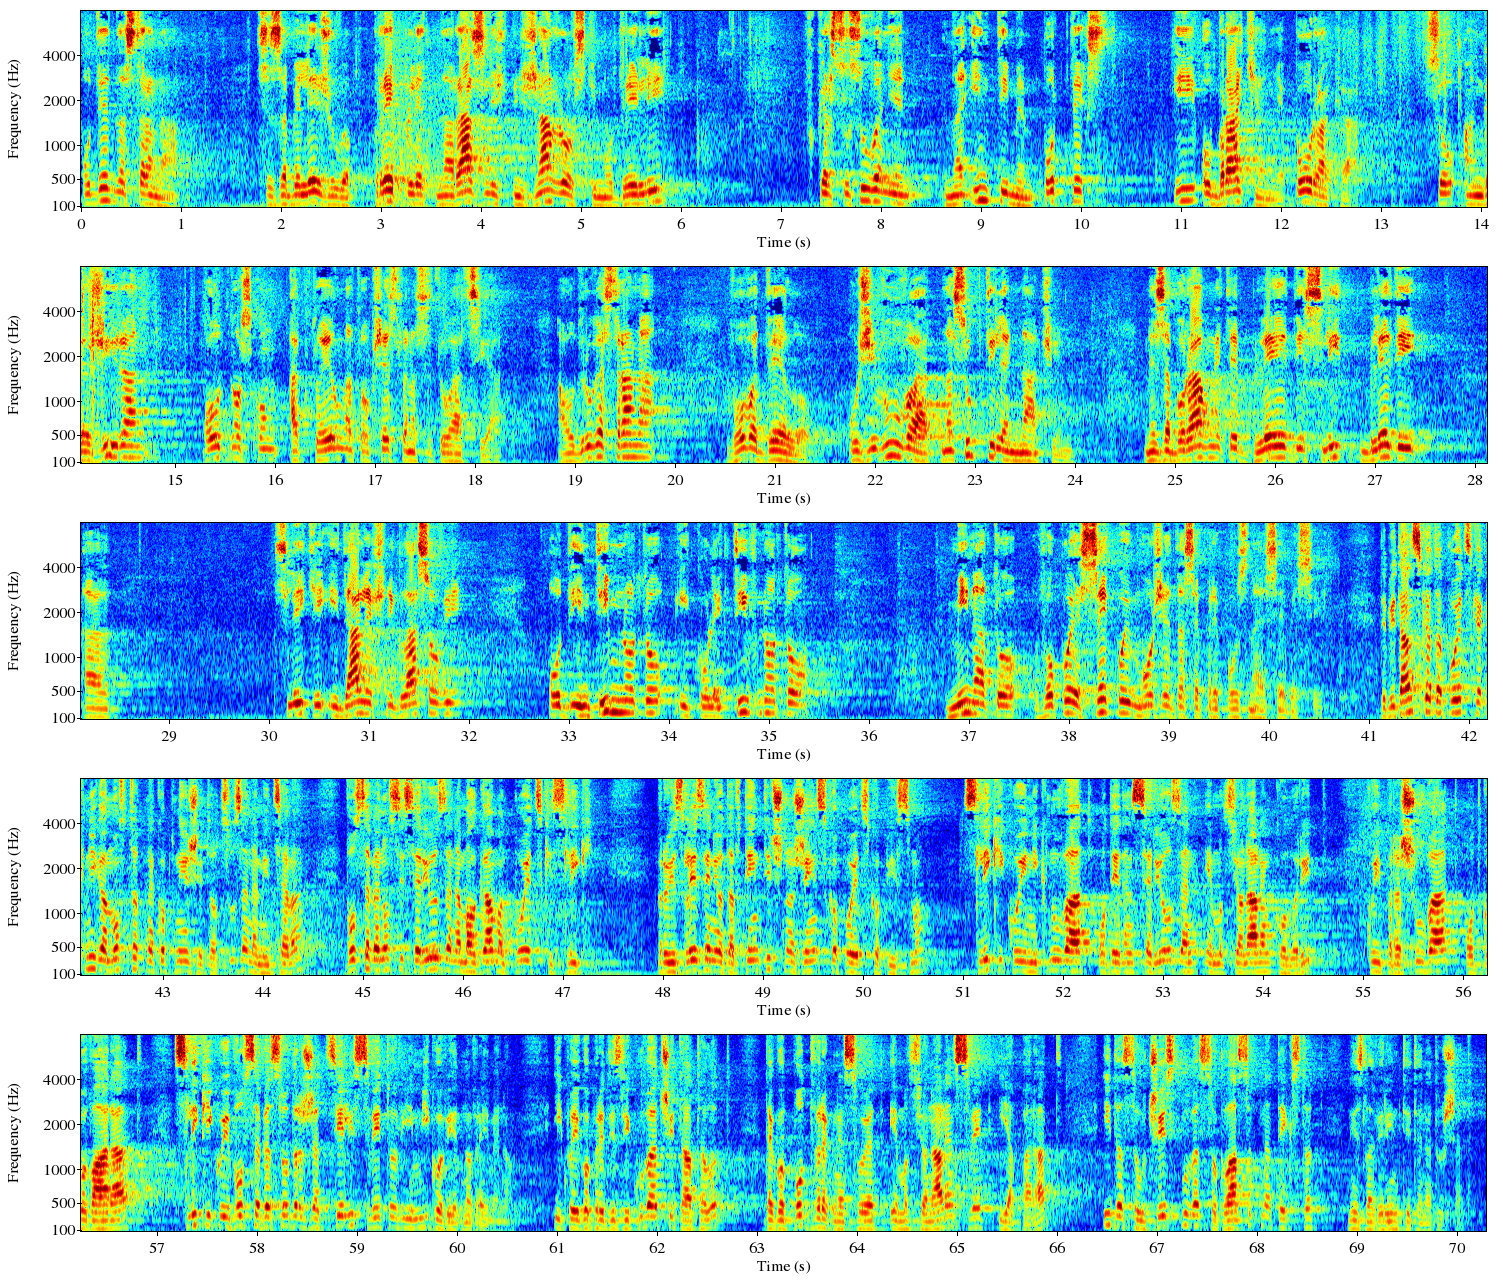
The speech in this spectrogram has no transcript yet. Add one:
Од една страна се забележува преплет на различни жанровски модели, вкрсусување на интимен подтекст и обраќање, порака со ангажиран однос кон актуелната обществена ситуација, а од друга страна, во ова дело оживуваат на суптилен начин незаборавните бледи, сли, бледи а, слики и далечни гласови од интимното и колективното минато во кое секој може да се препознае себе си. Дебитанската поетска книга Мостот на копнежите од Сузана Мицева во себе носи сериозен амалгам од поетски слики, произлезени од автентично женско поетско писмо, слики кои никнуваат од еден сериозен емоционален колорит, кои прашуваат, одговараат, слики кои во себе содржат цели светови и мигови едновремено и кои го предизвикуваат читателот да го подвргне својот емоционален свет и апарат и да се учествува со гласот на текстот низ лавиринтите на душата.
